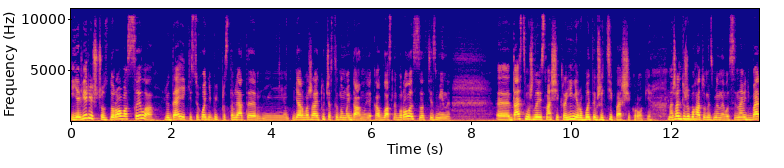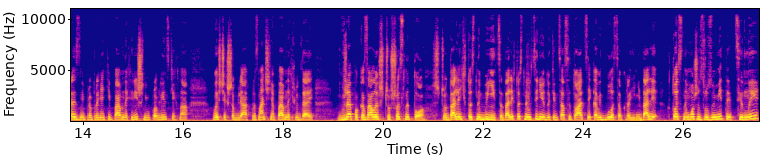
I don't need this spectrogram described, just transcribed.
І я вірю, що здорова сила людей, які сьогодні будуть представляти, я вважаю, ту частину майдану, яка власне боролась за ті зміни. е, Дасть можливість нашій країні робити вже ті перші кроки. На жаль, дуже багато не змінилося. Навіть в березні при прийнятті певних рішень управлінських на вищих шаблях, призначення певних людей вже показали, що щось не то, що далі хтось не боїться, далі хтось не оцінює до кінця ситуації, яка відбулася в країні. Далі хтось не може зрозуміти ціни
